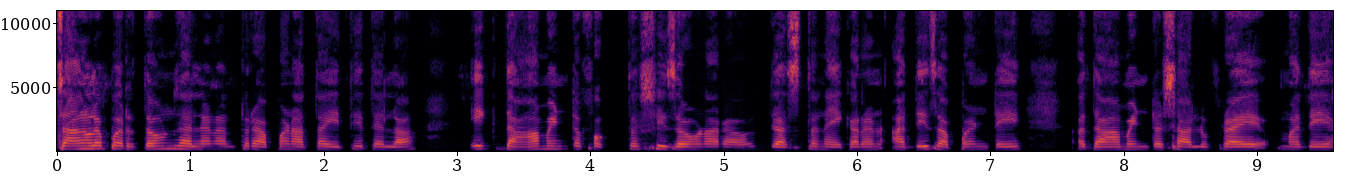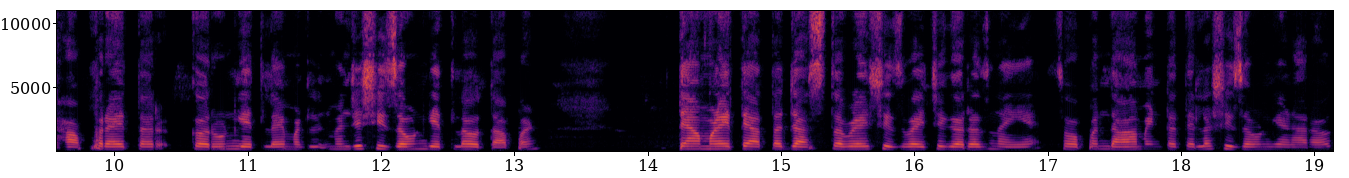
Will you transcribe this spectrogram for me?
चांगलं परतवून झाल्यानंतर आपण आता इथे त्याला एक दहा मिनटं फक्त शिजवणार आहोत जास्त नाही. कारण आधीच आपण ते दहा मिनटं शालू फ्रायमध्ये हाफ फ्राय तर करून घेतलंय म्हटलं म्हणजे शिजवून घेतलं होतं आपण. त्यामुळे ते आता जास्त वेळ शिजवायची गरज नाहीये. सो आपण दहा मिनटं त्याला शिजवून घेणार आहोत.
